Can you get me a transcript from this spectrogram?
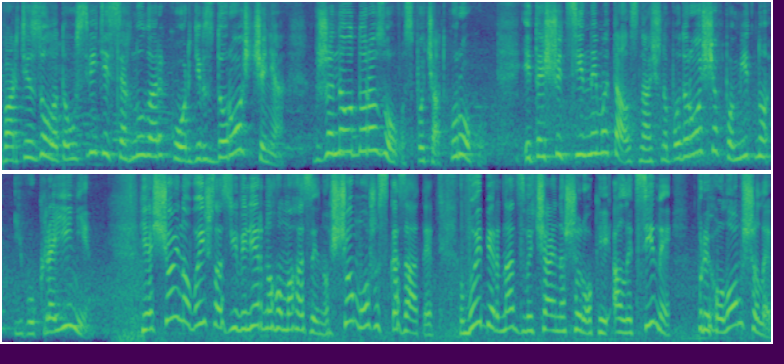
Вартість золота у світі сягнула рекордів здорожчання вже неодноразово з початку року. І те, що цінний метал значно подорожчав, помітно і в Україні. Я щойно вийшла з ювелірного магазину. Що можу сказати? Вибір надзвичайно широкий, але ціни приголомшили.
